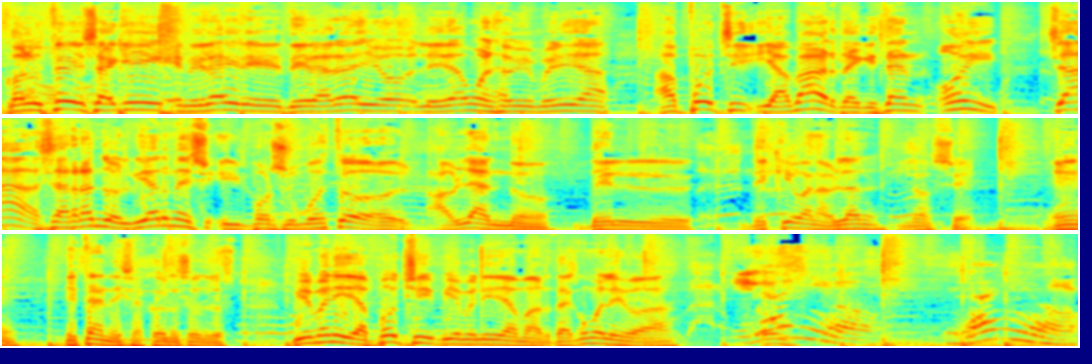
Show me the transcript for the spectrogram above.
con ustedes aquí en el aire de la radio le damos la bienvenida a Pochi y a Marta, que están hoy ya cerrando el viernes y por supuesto hablando del... ¿De qué van a hablar? No sé. ¿eh? Están ellas con nosotros. Bienvenida Pochi, bienvenida Marta. ¿Cómo les va? El año, el año.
